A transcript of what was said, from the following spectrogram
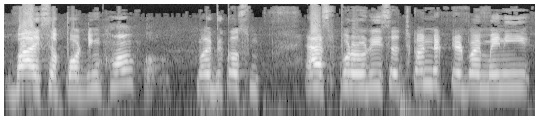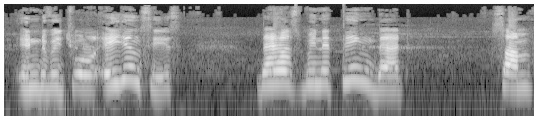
by supporting Hong Kong. Why? Because as per research conducted by many individual agencies, there has been a thing that some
